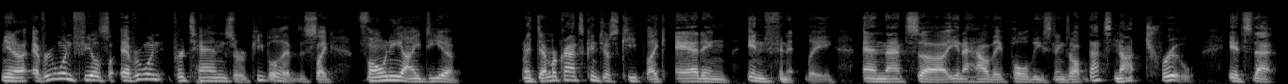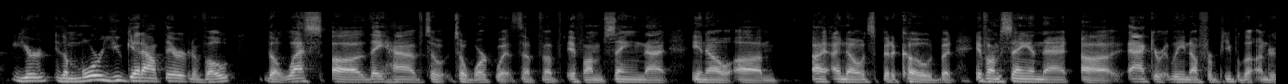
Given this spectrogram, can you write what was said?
you know everyone feels everyone pretends or people have this like phony idea that democrats can just keep like adding infinitely and that's uh you know how they pull these things off that's not true it's that you're the more you get out there to vote the less uh, they have to to work with. If, if, I'm saying that, you know, um, I, I, know it's a bit of code, but if I'm saying that uh, accurately enough for people to under,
